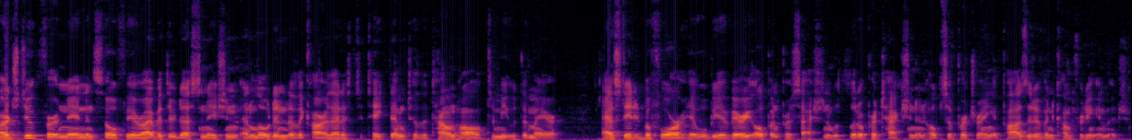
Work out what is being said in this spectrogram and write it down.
Archduke Ferdinand and Sophie arrive at their destination and load into the car that is to take them to the town hall to meet with the mayor. As stated before, it will be a very open procession with little protection in hopes of portraying a positive and comforting image.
